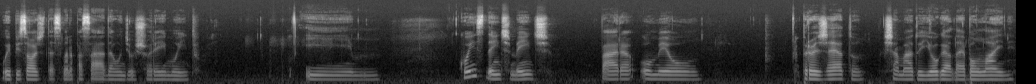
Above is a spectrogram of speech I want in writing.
o episódio da semana passada, onde eu chorei muito. E coincidentemente, para o meu projeto chamado Yoga Lab Online,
